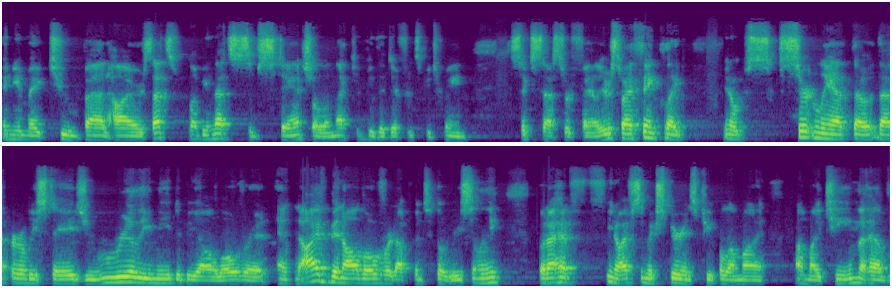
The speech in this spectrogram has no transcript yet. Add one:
and you make two bad hires, that's I mean that's substantial, and that could be the difference between success or failure. So I think like you know certainly at the, that early stage you really need to be all over it. And i've been all over it up until recently but i have you know i have some experienced people on my on my team that have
